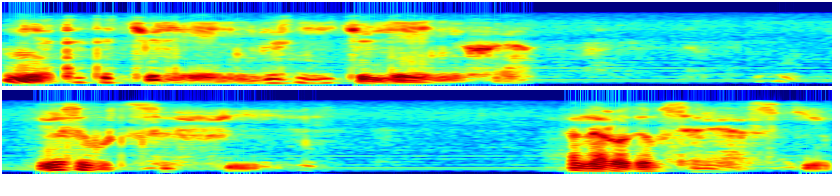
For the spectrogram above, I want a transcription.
Нет, это тюлень, вернее, тюлениха. Ее зовут София. Она родом с Аляски.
